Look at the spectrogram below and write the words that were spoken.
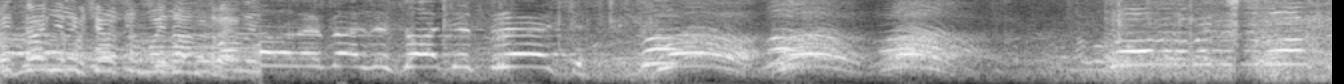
Від сьогодні почався Майдан 3. Але без сотні тричі! Слава! Слава! Слава! Слава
